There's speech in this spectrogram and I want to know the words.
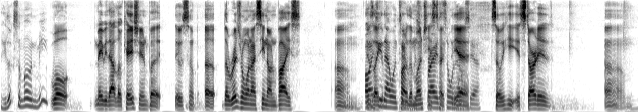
he looks Samoan to me. Well, maybe that location, but it was some. Uh, the original one I seen on Vice. Um, it Oh, was I like seen that one too. part of the Munchies type. someone Yeah. else, yeah. So he it started um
